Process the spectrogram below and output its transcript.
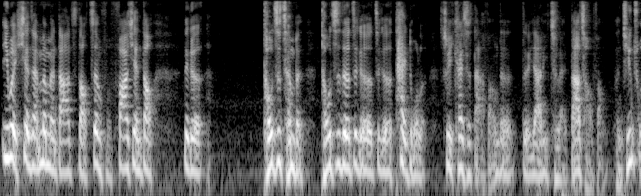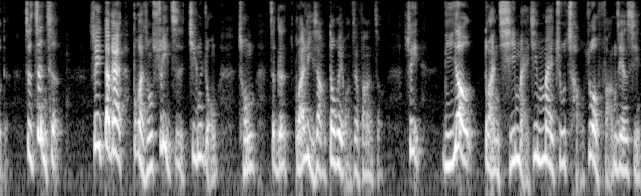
因为现在慢慢大家知道，政府发现到那个投资成本、投资的这个这个太多了，所以开始打房的的压力出来，打炒房，很清楚的，这政策。所以大概不管从税制、金融，从这个管理上，都会往这方向走。所以你要短期买进卖出、炒作房这件事情，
